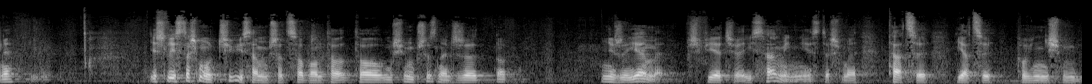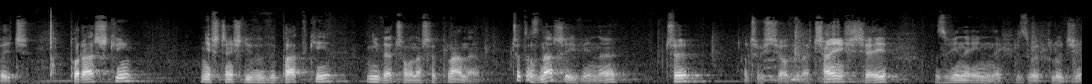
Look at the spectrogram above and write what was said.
Nie? Jeśli jesteśmy uczciwi sami przed sobą, to, to musimy przyznać, że no, nie żyjemy w świecie i sami nie jesteśmy tacy, jacy powinniśmy być. Porażki, nieszczęśliwe wypadki niweczą nasze plany. Czy to z naszej winy, czy oczywiście o wiele częściej z winy innych złych ludzi,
